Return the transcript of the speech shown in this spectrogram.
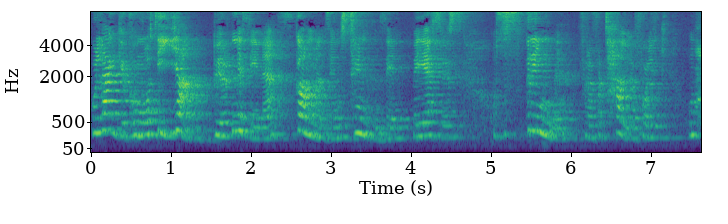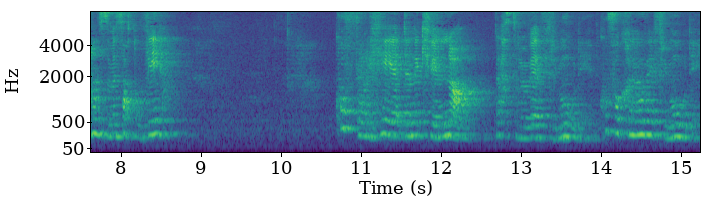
Hun legger på en måte igjen byrdene sine, skammen sin, synden sin med Jesus, og så springer hun for å fortelle folk om han som er satt henne fri. Hvorfor har denne kvinna rett til å være frimodig? Hvorfor kan hun være frimodig?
